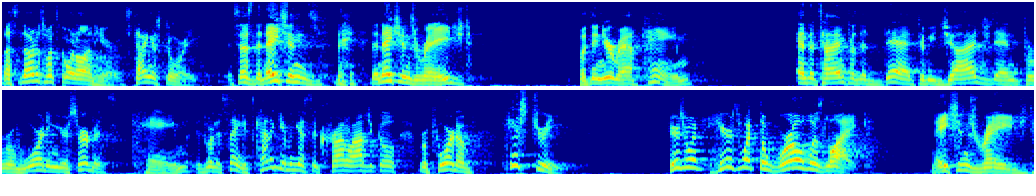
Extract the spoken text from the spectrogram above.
let's notice what's going on here. It's telling a story. It says the nations, the, the nations raged, but then your wrath came, and the time for the dead to be judged and for rewarding your servants came, is what it's saying. It's kind of giving us a chronological report of history. Here's what, here's what the world was like nations raged.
